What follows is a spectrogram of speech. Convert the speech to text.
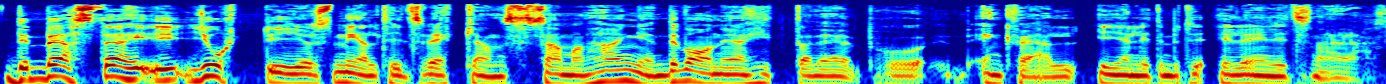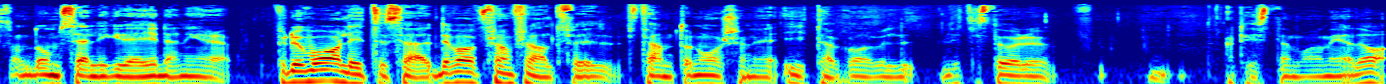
Det bästa jag gjort i just medeltidsveckans sammanhangen, det var när jag hittade på en kväll i en liten butik, eller en liten sån här, som de säljer grejer där nere. För det var lite så här, det var framförallt för 15 år sedan när Itab var väl lite större artist än vad han är idag.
